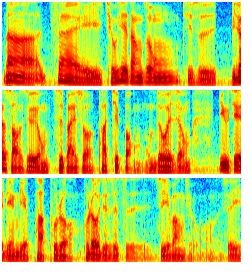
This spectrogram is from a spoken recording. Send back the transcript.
那在球界当中，其实比较少就用直白说拍职棒，我们都会从。六届连列帕 Pro，Pro 就是指职业棒球哦，所以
